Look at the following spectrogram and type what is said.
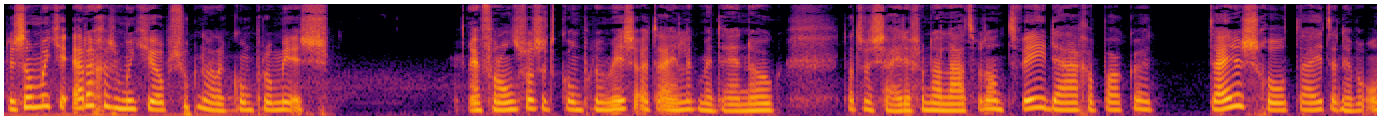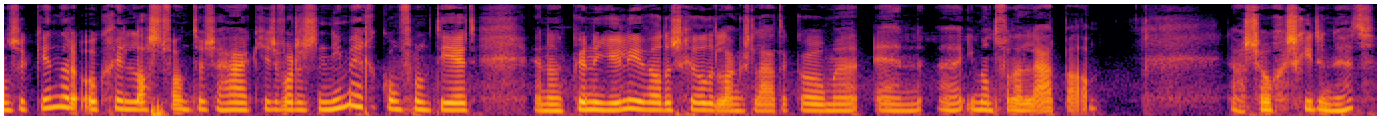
Dus dan moet je ergens moet je op zoek naar een compromis. En voor ons was het compromis uiteindelijk met hen ook dat we zeiden van, nou laten we dan twee dagen pakken. tijdens schooltijd. Dan hebben onze kinderen ook geen last van tussen haakjes. Worden ze niet mee geconfronteerd. En dan kunnen jullie wel de schilder langs laten komen en uh, iemand van een laadpaal. Nou, zo geschiedde het.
